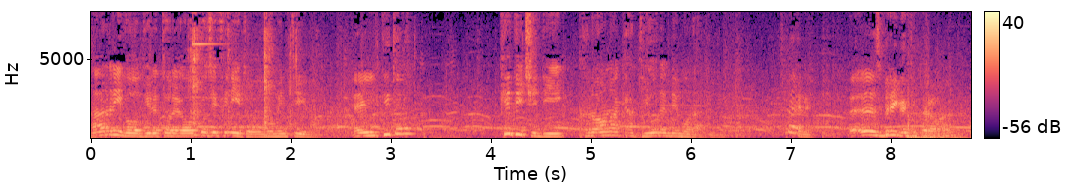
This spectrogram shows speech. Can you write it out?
Arrivo, direttore, ho quasi finito, un momentino. E il titolo? Che dici di cronaca di ore memorabili? Bene, eh, sbrigati però, eh.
